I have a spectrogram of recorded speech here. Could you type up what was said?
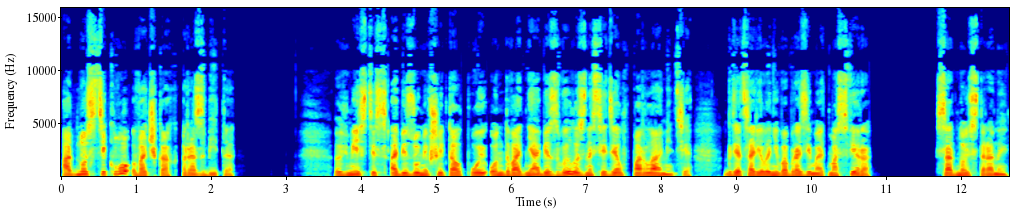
одно стекло в очках разбито. Вместе с обезумевшей толпой он два дня безвылазно сидел в парламенте, где царила невообразимая атмосфера. С одной стороны,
